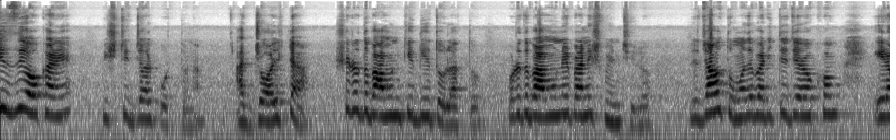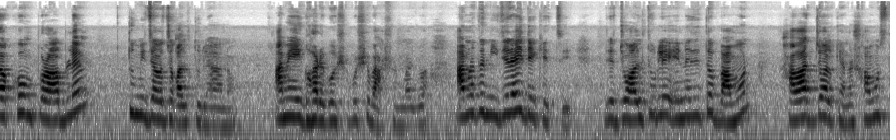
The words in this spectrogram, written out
ইজি ওখানে বৃষ্টির জল পড়তো না। আর জলটা, সেটা তো বামুনকে দিয়ে তোলাতো। ওটা তো বামুনের পানিশমেন্ট ছিল। যে যাও তোমাদের বাড়িতে যেরকম, এরকম প্রবলেম তুমি যাও জল তুলে আনো। আমি এই ঘরে বসে বসে বাসন মাজবো। আমরা তো নিজেরাই দেখেছি যে জল তুলে এনে দিত বামন, খাওয়ার জল কেন? সমস্ত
